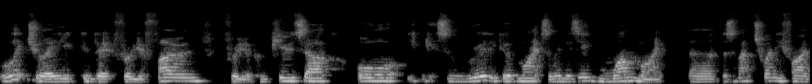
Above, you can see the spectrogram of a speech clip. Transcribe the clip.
literally, you can do it through your phone, through your computer, or you can get some really good mics. I mean, there's even one mic uh, that's about 25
